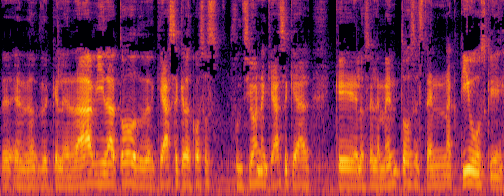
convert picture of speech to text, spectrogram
de, que le da vida a todo, que hace que las cosas funcionen, que hace que, que los elementos estén activos, que,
